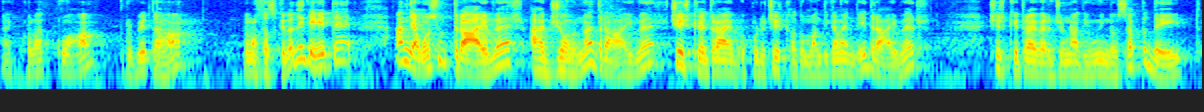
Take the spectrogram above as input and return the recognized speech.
eccola qua, proprietà, la nostra scheda di rete, andiamo sul driver, aggiorna driver, cerca i driver oppure cerca automaticamente i driver, cerca i driver aggiornati in Windows Update,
